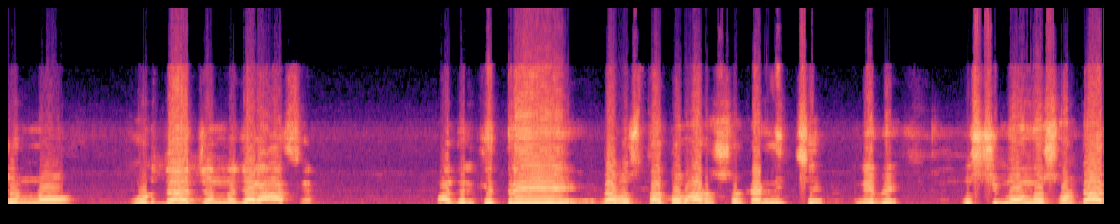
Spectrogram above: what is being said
জন্য ভোট দেওয়ার জন্য যারা আসেন তাদের ক্ষেত্রে ব্যবস্থা তো ভারত সরকার নিচ্ছে, নেবে। পশ্চিমবঙ্গ সরকার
